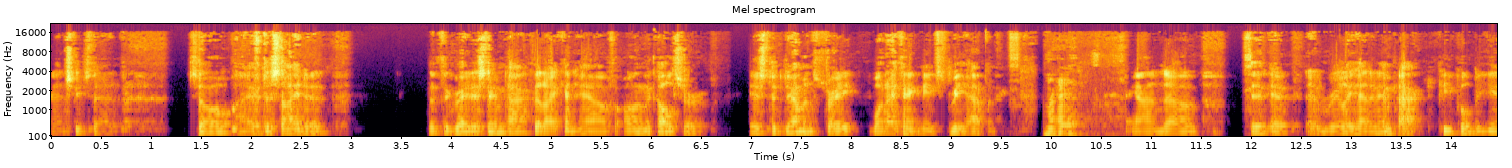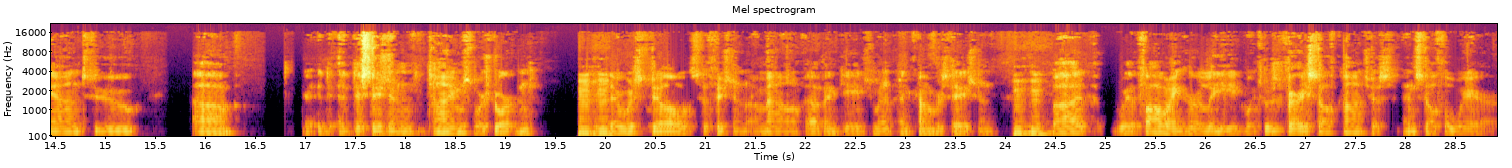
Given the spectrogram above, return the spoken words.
And she said, "So I've decided that the greatest impact that I can have on the culture is to demonstrate what I think needs to be happening." Right. And uh, it, it, it, really had an impact. People began to, um, decision times were shortened. Mm-hmm. There was still sufficient amount of engagement and conversation, mm-hmm. but with following her lead, which was very self-conscious and self-aware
